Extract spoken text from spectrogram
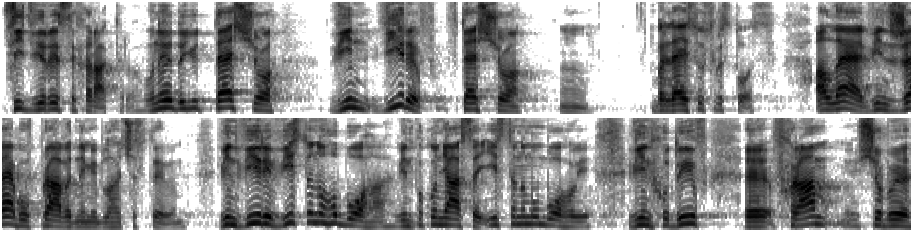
ці дві риси характеру? Вони дають те, що він вірив в те, що прийде Ісус Христос. Але він вже був праведним і благочестивим. Він вірив в істинного Бога, він поклонявся істинному Богові, він ходив е, в храм, щоб е,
